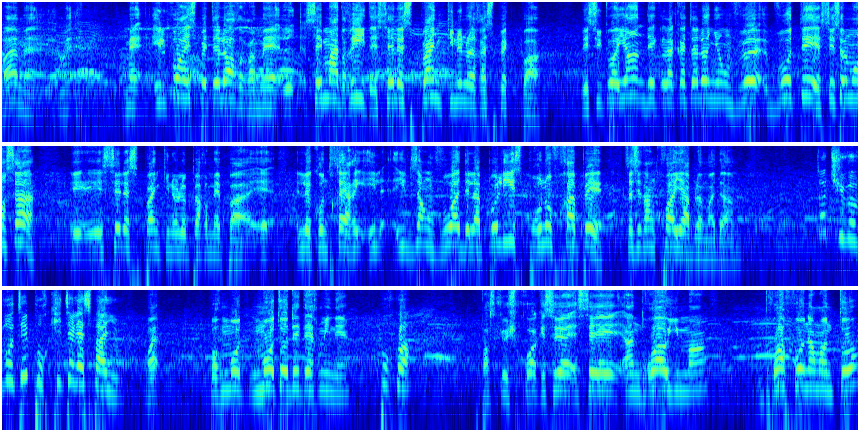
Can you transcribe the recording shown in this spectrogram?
Ouais, mais, mais, mais il faut respecter l'ordre, mais c'est Madrid et c'est l'Espagne qui ne le respecte pas. Les citoyens de la Catalogne, on veut voter, c'est seulement ça. Et, et c'est l'Espagne qui ne le permet pas. Et, le contraire, ils, ils envoient de la police pour nous frapper. Ça, c'est incroyable, madame. Toi, tu veux voter pour quitter l'Espagne. Ouais, pour m'autodéterminer. Pourquoi Parce que je crois que c'est un droit humain, droit fondamentaux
